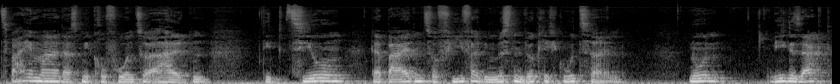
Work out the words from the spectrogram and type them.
zweimal das Mikrofon zu erhalten. Die Beziehung der beiden zur FIFA, die müssen wirklich gut sein. Nun, wie gesagt,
